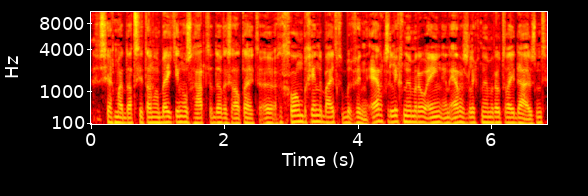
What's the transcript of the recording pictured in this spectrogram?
zeg maar, dat zit dan een beetje in ons hart. Dat is altijd uh, gewoon beginnen bij het begin. Ergens ligt nummer 1 en ergens ligt nummer 2000.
